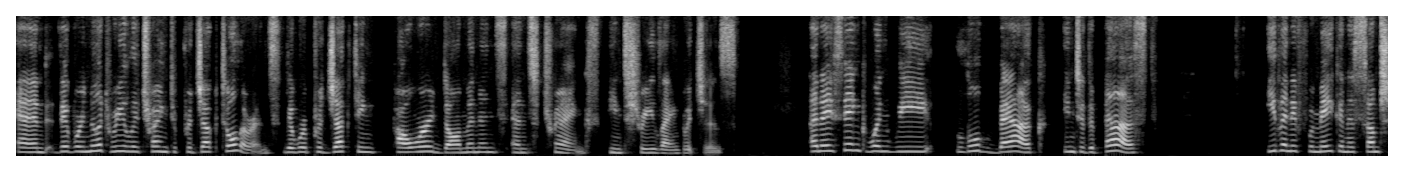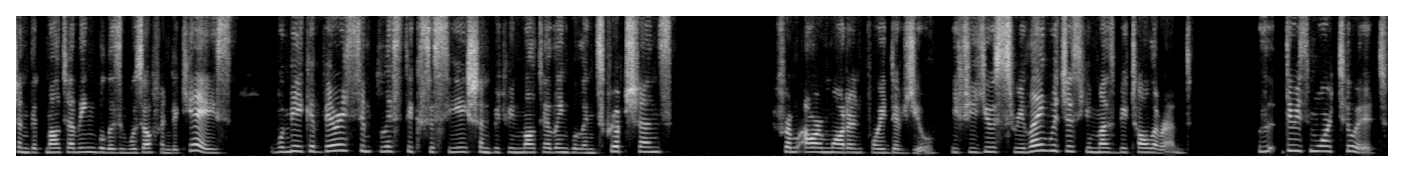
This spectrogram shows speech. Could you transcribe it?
And they were not really trying to project tolerance. They were projecting power, dominance, and strength in three languages. And I think when we look back into the past, even if we make an assumption that multilingualism was often the case, we make a very simplistic association between multilingual inscriptions from our modern point of view. If you use three languages, you must be tolerant. There is more to it.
